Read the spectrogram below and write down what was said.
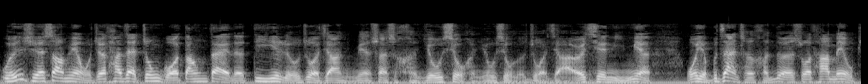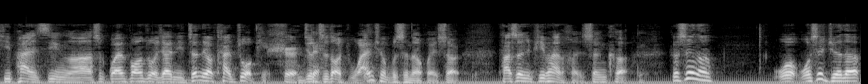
文学上面，我觉得他在中国当代的第一流作家里面算是很优秀、很优秀的作家，而且里面。我也不赞成很多人说他没有批判性啊，是官方作家。你真的要看作品，是你就知道完全不是那回事儿。他甚至批判的很深刻。可是呢，我我是觉得，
